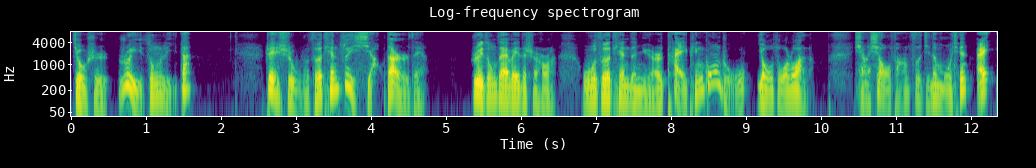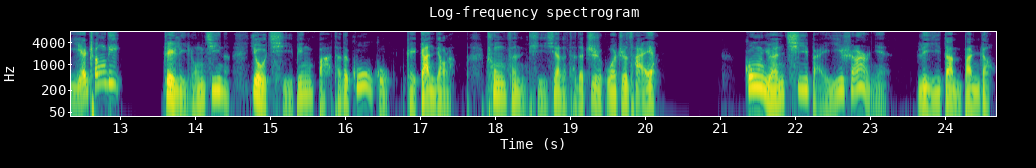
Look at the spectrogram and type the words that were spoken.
就是睿宗李旦。这是武则天最小的儿子呀。睿宗在位的时候啊，武则天的女儿太平公主又作乱了，想效仿自己的母亲，哎，也称帝。这李隆基呢，又起兵把他的姑姑给干掉了，充分体现了他的治国之才呀。公元七百一十二年，李旦颁诏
